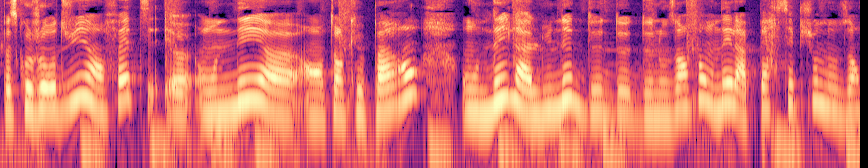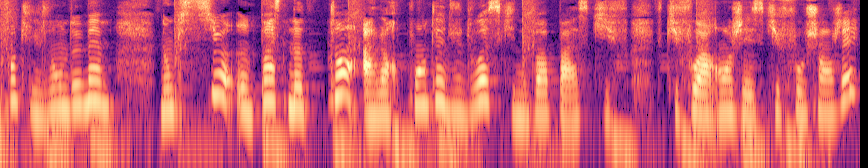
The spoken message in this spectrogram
Parce qu'aujourd'hui, en fait, on est, en tant que parents, on est la lunette de, nos enfants, on est la perception de nos enfants qu'ils ont d'eux-mêmes. Donc si on passe notre temps à leur pointer du doigt ce qui ne va pas, ce qu'il faut arranger, ce qu'il faut changer,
